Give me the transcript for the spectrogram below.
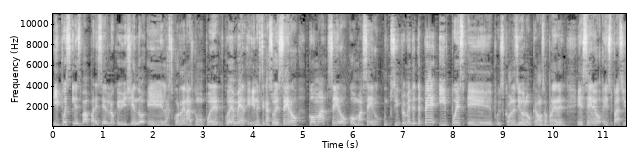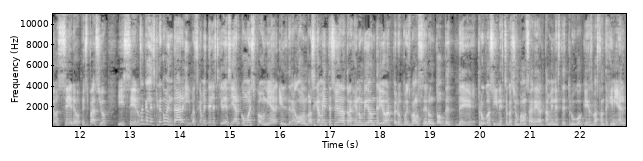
Y pues les va a aparecer lo que viene siendo eh, las coordenadas. Como pueden ver, en este caso es 0,0,0 Simplemente TP y pues, eh, pues como les digo lo que vamos a poner es 0, espacio, 0, espacio y 0 Cosa que les quería comentar y básicamente les quería enseñar cómo spawnear el dragón. Básicamente eso ya lo traje en un video anterior Pero pues vamos a hacer un top de, trucos Y en esta ocasión vamos a agregar también este truco que es bastante genial.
